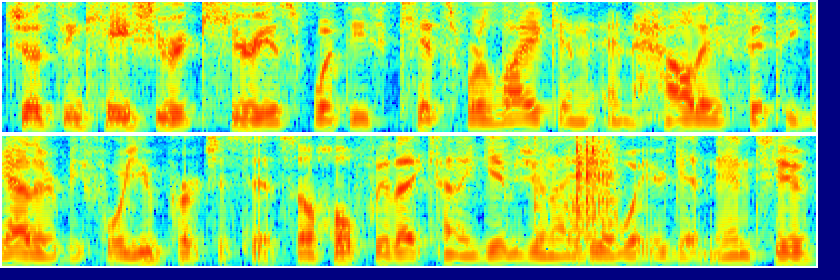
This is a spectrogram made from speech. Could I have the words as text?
Just in case you were curious what these kits were like and, and how they fit together before you purchase it. So hopefully that kind of gives you an idea of what you're getting into.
